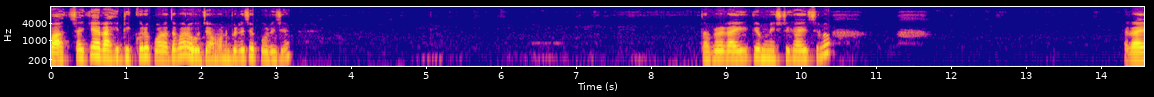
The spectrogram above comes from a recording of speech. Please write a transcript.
বাচ্চা কি আর রাখি ঠিক করে পড়াতে পারে, ও যেমন পেরেছে করেছে। তারপরে রাইকে মিষ্টি খাইয়েছিল। রাই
